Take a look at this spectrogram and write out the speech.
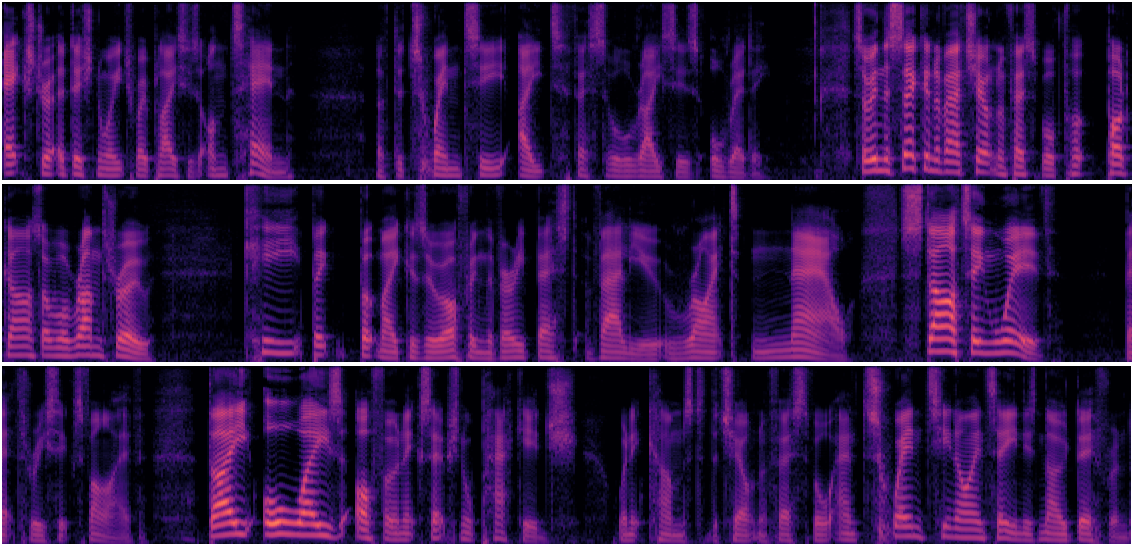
extra additional each way places on 10 of the 28 festival races already. So, in the second of our Cheltenham Festival po- podcast, I will run through key bookmakers who are offering the very best value right now, starting with Bet365. They always offer an exceptional package when it comes to the Cheltenham Festival, and 2019 is no different.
